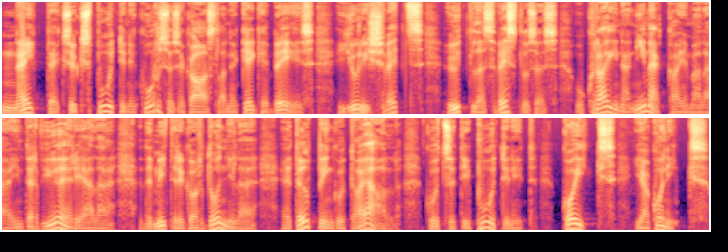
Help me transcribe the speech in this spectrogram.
näiteks üks Putini kursusekaaslane KGB-s, Juri Švets, ütles vestluses Ukraina nimekaimale intervjueerijale Dmitri Gordonile, et õpingute ajal kutsuti Putinit koiks ja koniks.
